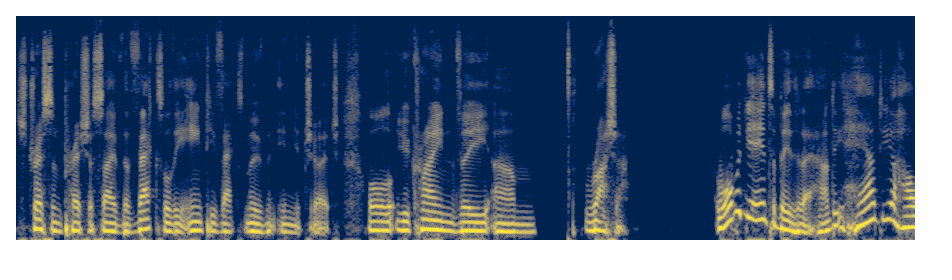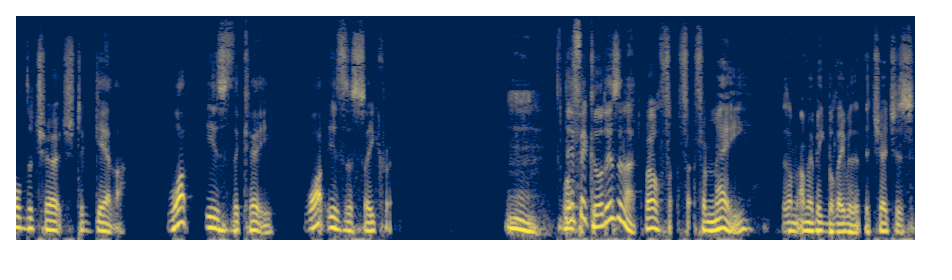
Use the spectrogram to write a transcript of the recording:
stress and pressure, say the vax or the anti-vax movement in your church or Ukraine v, um, Russia? What would your answer be to that, Hunty? How do you hold the church together? What is the key? What is the secret? Hmm. Difficult, isn't it? Well, for, for, for me, because I'm, I'm a big believer that the church is,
